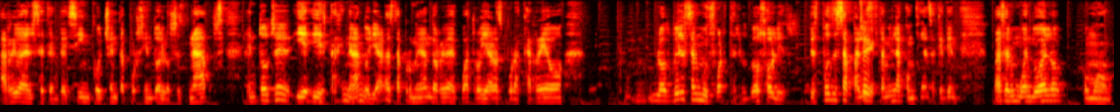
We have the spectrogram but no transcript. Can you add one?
arriba del 75-80% de los snaps. Entonces, y, y, está generando yardas, está promediando arriba de 4 yardas por acarreo los Bills están muy fuertes, los dos sólidos. Después de esa paliza, también la confianza que tienen. Va a ser un buen duelo, como,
